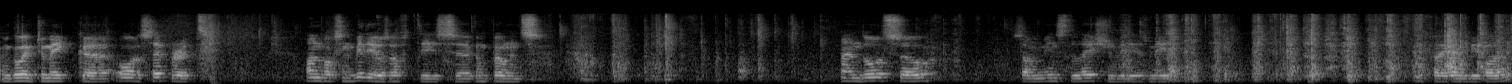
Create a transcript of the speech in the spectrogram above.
I'm going to make uh, all separate unboxing videos of these uh, components and also some installation videos maybe be bothered.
